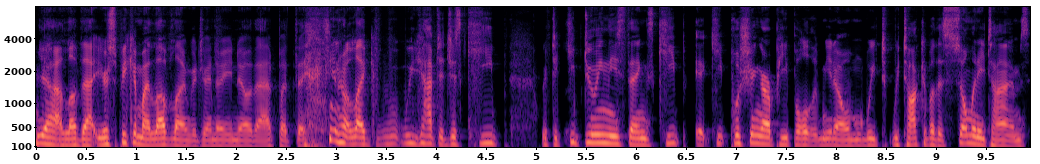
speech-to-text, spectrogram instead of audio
Yeah, I love that. You're speaking my love language. I know you know that, but the, you know, like we have to just keep we have to keep doing these things, keep eh, keep pushing our people. You know, we we talked about this so many times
